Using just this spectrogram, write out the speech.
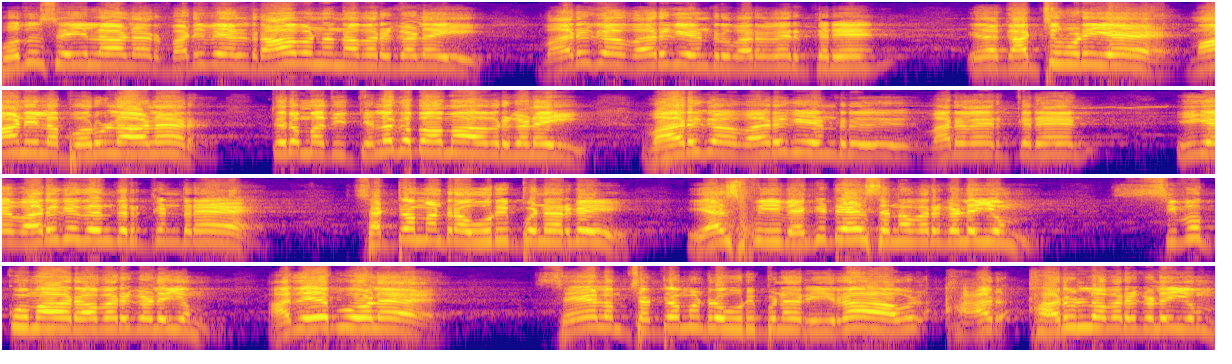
பொதுச் செயலாளர் வடிவேல் ராவணன் அவர்களை வருக வருக என்று வரவேற்கிறேன். இந்த கட்சியினுடைய மாநில பொருளாளர் திருமதி திலகபாமா அவர்களை வருக வருக என்று வரவேற்கிறேன். இங்கே வருகை தந்திருக்கின்ற சட்டமன்ற உறுப்பினர்கள் எஸ்பி வெங்கடேசன் அவர்களையும் சிவக்குமார் அவர்களையும் அதே போல சேலம் சட்டமன்ற உறுப்பினர் இரா அருள்- அரு- அருள் அவர்களையும்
